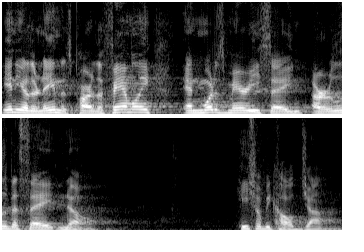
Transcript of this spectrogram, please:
any other name that's part of the family. And what does Mary say, or Elizabeth say? No. He shall be called John.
